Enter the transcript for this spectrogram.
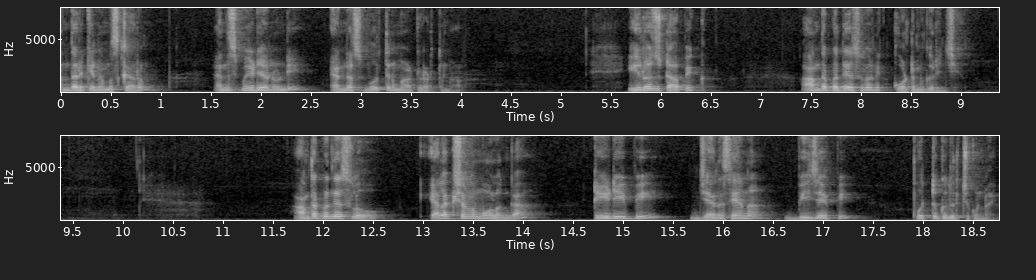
అందరికీ నమస్కారం. ఎన్ఎస్ మీడియా నుండి ఎన్ఎస్ మూర్తిని మాట్లాడుతున్నాను ఈరోజు టాపిక్ ఆంధ్రప్రదేశ్లోని కూటమి గురించి. ఆంధ్రప్రదేశ్లో ఎలక్షన్ల మూలంగా టీడీపీ జనసేన బీజేపీ పొత్తు కుదుర్చుకున్నాయి.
